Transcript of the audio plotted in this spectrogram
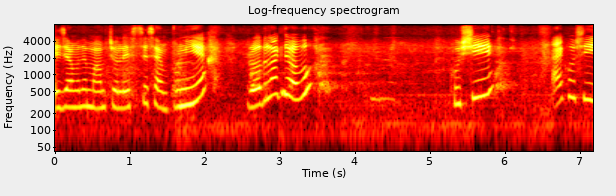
এই যে আমাদের মাম চলে এসছে শ্যাম্পু নিয়ে। রোদ লাগছে বাবু? খুশি? আয় খুশি।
